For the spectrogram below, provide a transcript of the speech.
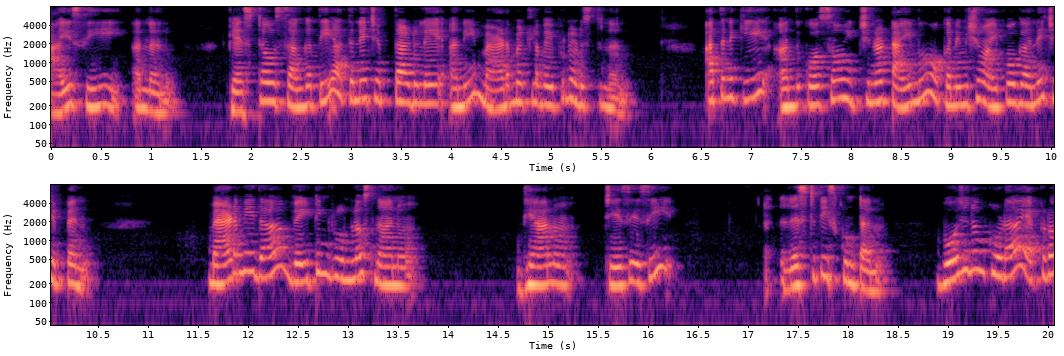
ఐసీ అన్నాను. గెస్ట్ హౌస్ సంగతి అతనే చెప్తాడులే అని మేడమెట్ల వైపు నడుస్తున్నాను. అతనికి అందుకోసం ఇచ్చిన టైము ఒక నిమిషం అయిపోగానే చెప్పాను. మేడ మీద వెయిటింగ్ రూమ్లో స్నానం ధ్యానం చేసేసి రెస్ట్ తీసుకుంటాను. భోజనం కూడా ఎక్కడో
